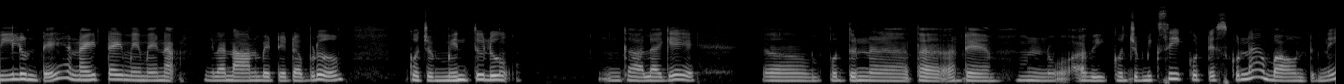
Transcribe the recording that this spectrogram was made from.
వీలుంటే నైట్ టైం ఏమైనా ఇలా నానబెట్టేటప్పుడు కొంచెం మెంతులు ఇంకా అలాగే పొద్దున్న త అంటే అవి కొంచెం మిక్సీ కొట్టేసుకున్న బాగుంటుంది.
